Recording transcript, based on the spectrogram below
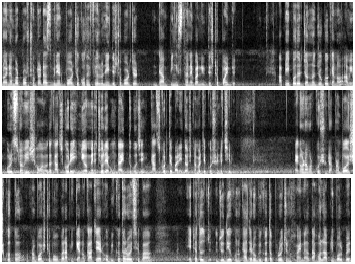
নয় নম্বর প্রশ্নটা, ডাস্টবিনের বর্জ্য কোথায় ফেলবেন নির্দিষ্ট বর্জ্য ডাম্পিং স্থানে বা নির্দিষ্ট পয়েন্টে? আপনি এই পদের জন্য যোগ্য কেন? আমি পরিশ্রমী সময় মতো কাজ করি, নিয়ম মেনে চলে এবং দায়িত্ব বুঝে কাজ করতে পারি। দশ নম্বর যে কোশ্চেনটা ছিল। এগারো নম্বর কোশ্চেনটা আপনার বয়স কত? আপনার বয়সটা বলবেন আপনি কেন কাজের অভিজ্ঞতা রয়েছে বা এটা তো যদিও কোনো কাজের অভিজ্ঞতা প্রয়োজন হয় না, তাহলে আপনি বলবেন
